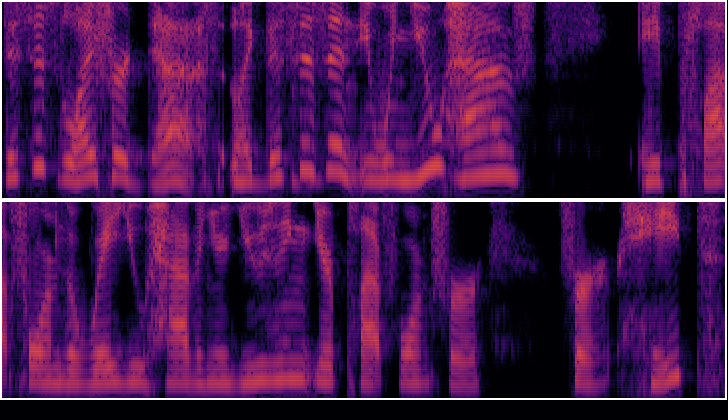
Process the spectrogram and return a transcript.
this is life or death. Like this Mhm. isn't when you have a platform the way you have and you're using your platform for for hate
